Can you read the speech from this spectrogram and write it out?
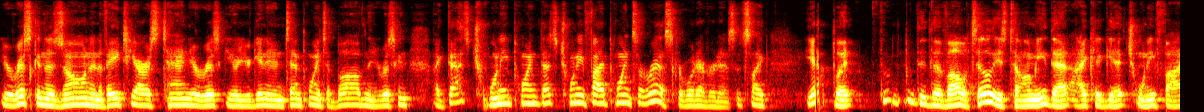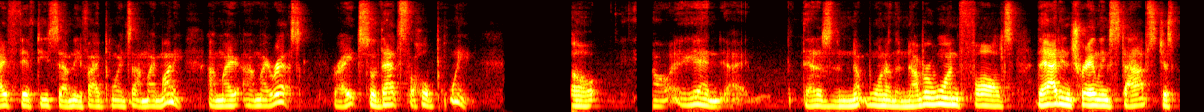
you're risking the zone, and if ATR is 10, you're risking, you know, you're getting in 10 points above, and then you're risking like that's 20 point, that's 25 points of risk or whatever it is. It's like, yeah, but the, the volatility is telling me that I could get 25, 50, 75 points on my money, on my, on my risk, right? So that's the whole point. So, you know, again, I- that is the, one of the number one faults, that in trailing stops, just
